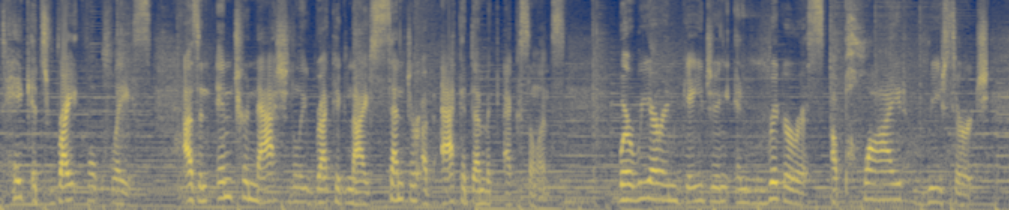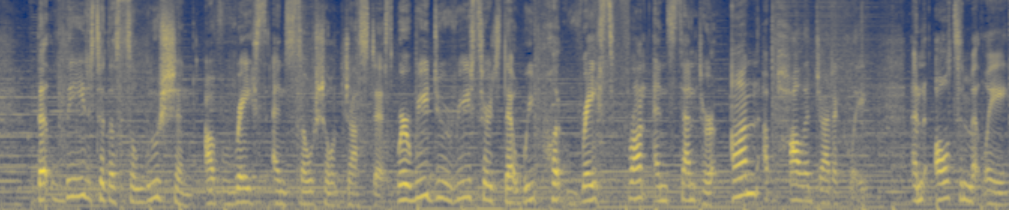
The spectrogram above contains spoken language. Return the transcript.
take its rightful place as an internationally recognized center of academic excellence, where we are engaging in rigorous applied research that leads to the solution of race and social justice, where we do research that we put race front and center unapologetically, and ultimately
